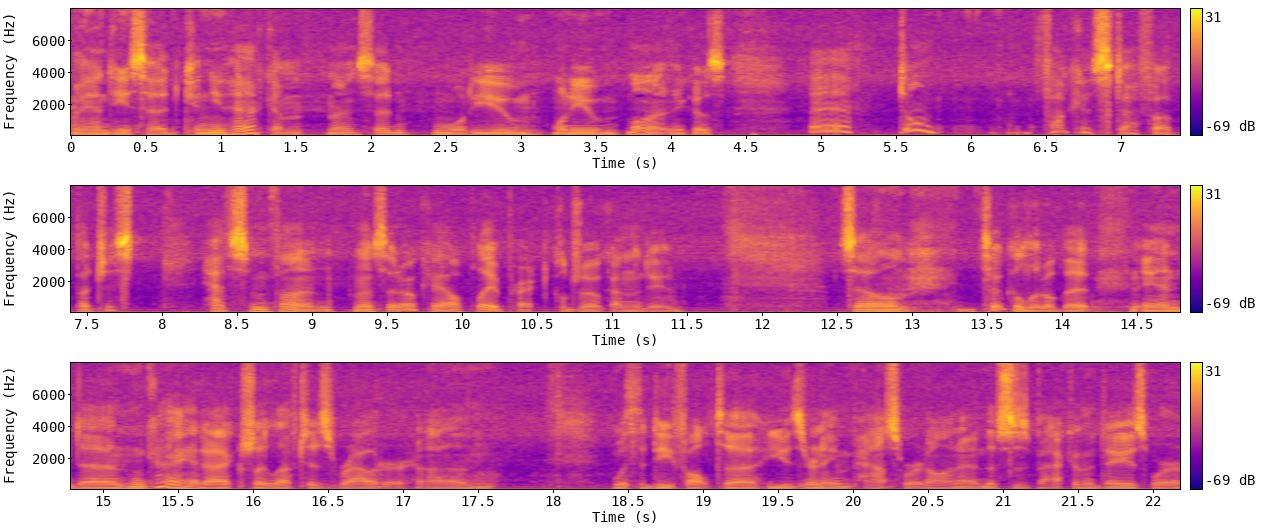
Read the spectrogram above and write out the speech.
and he said, "Can you hack him?" And I said, "What do you What do you want?" And he goes, "Eh, don't fuck his stuff up, but just have some fun." And I said, "Okay, I'll play a practical joke on the dude." So it took a little bit, and uh, the guy had actually left his router. Um, with the default uh, username password on it. This is back in the days where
